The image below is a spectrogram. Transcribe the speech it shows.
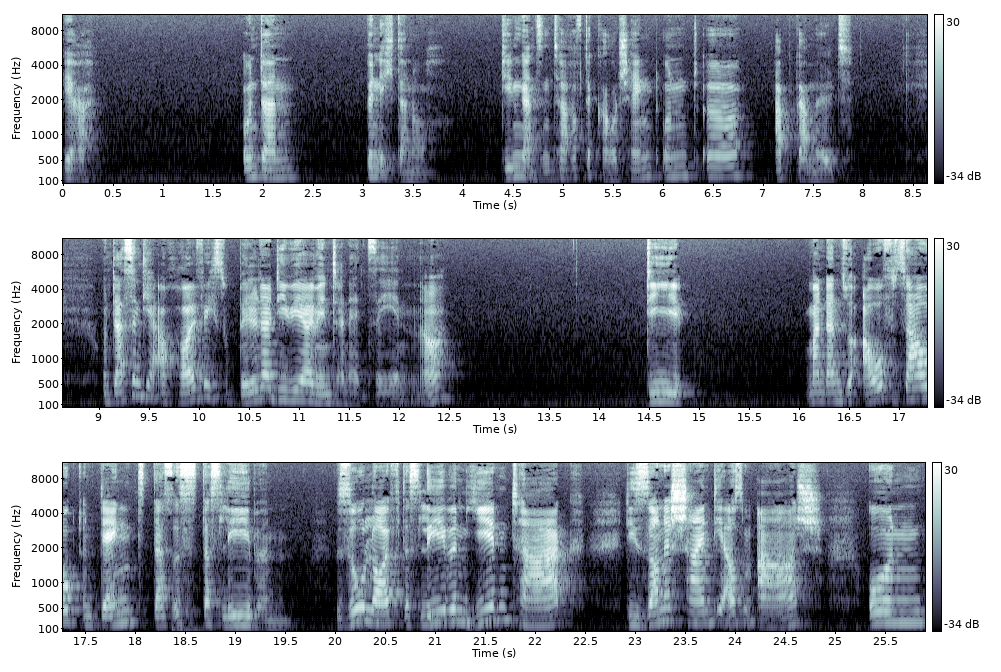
Ja. Und dann bin ich da noch, die den ganzen Tag auf der Couch hängt und äh, abgammelt. Und das sind ja auch häufig so Bilder, die wir im Internet sehen, ne? die man dann so aufsaugt und denkt, das ist das Leben. So läuft das Leben jeden Tag. Die Sonne scheint dir aus dem Arsch und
